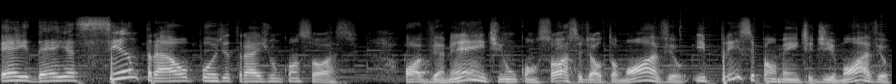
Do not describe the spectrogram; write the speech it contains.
é a ideia central por detrás de um consórcio. Obviamente, em um consórcio de automóvel e principalmente de imóvel,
